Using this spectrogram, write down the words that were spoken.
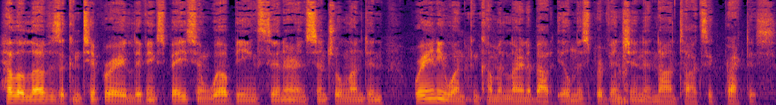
Hello Love is a contemporary living space and well-being center in central London where anyone can come and learn about illness prevention and non-toxic practice.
